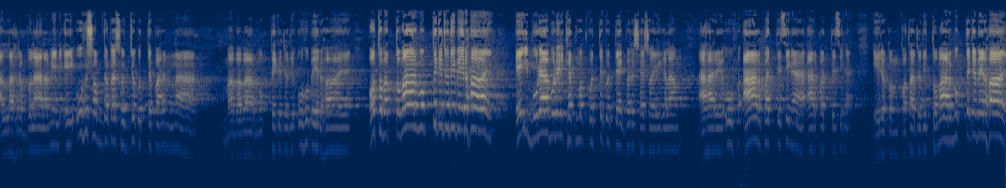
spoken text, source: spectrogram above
আল্লাহ রব্বুল্লা আলমিন এই উহ শব্দটা সহ্য করতে পারেন না। মা বাবার মুখ থেকে যদি উহ বের হয়, অথবা তোমার মুখ থেকে যদি বের হয়, এই বুড়া বুড়ির খেদমত করতে করতে একবারে শেষ হয়ে গেলাম। আহারে উহ, আর পারতেছি না, আর পারতেছি না। এরকম কথা যদি তোমার মুখ থেকে বের হয়,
